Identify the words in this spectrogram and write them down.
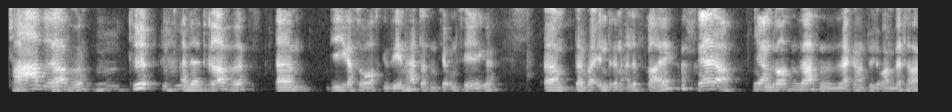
Trave. Trave, Mhm. an der Trave, ähm, die Restaurants gesehen hat, das sind ja unzählige, ähm, dann war innen drin alles frei. Ja, ja. Und Ja. draußen saßen. Das lag natürlich auch am Wetter,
